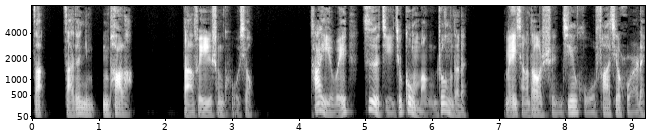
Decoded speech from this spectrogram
咋咋的？你你怕了？大飞一声苦笑，他以为自己就够莽撞的了，没想到沈金虎发起火来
